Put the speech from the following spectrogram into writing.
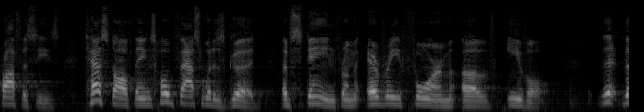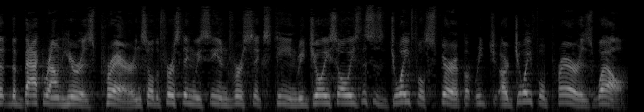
prophecies. Test all things. Hold fast what is good abstain from every form of evil. The, the, the, background here is prayer. And so the first thing we see in verse 16, rejoice always. This is joyful spirit, but re, our joyful prayer as well.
